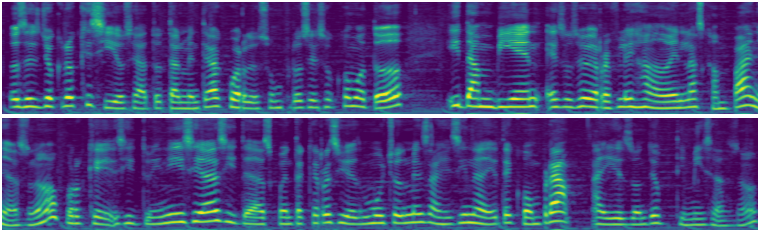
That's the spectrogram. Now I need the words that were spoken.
Entonces yo creo que sí, o sea, totalmente de acuerdo, es un proceso como todo y también eso se ve reflejado en las campañas, ¿no? Porque si tú inicias y te das cuenta que recibes muchos mensajes y nadie te compra, ahí es donde optimizas, ¿no?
